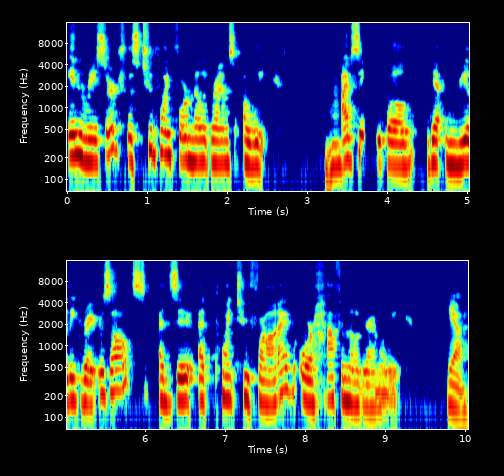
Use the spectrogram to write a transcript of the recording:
in research was 2.4 milligrams a week. Mm-hmm. I've seen people get really great results at z- at 0.25 or half a milligram a week. Yeah.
